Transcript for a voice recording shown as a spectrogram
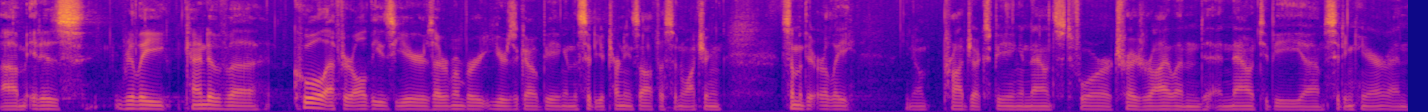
Um, it is really kind of uh, cool after all these years. I remember years ago being in the city attorney's office and watching some of the early you know, projects being announced for Treasure Island, and now to be uh, sitting here and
